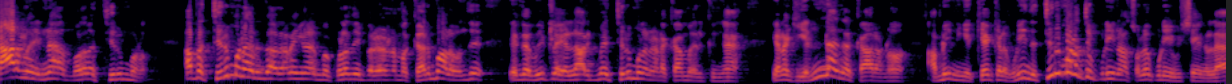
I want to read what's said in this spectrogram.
காரணம் என்ன? முதல்ல திருமணம். அப்போ திருமணம் இருந்தால் தானே நம்ம குழந்தை பேர் நம்ம கர்மால வந்து எங்கள் வீட்டில் எல்லாருக்குமே திருமணம் நடக்காமல் இருக்குங்க. எனக்கு என்னங்க காரணம்? அப்படின்னு நீங்கள் கேட்கல கூடிய இந்த திருமணத்துக்குடி நான் சொல்லக்கூடிய விஷயங்களை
